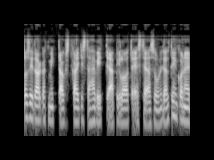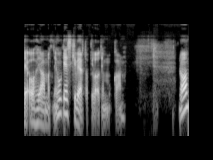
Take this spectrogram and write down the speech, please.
tosi tarkat mittaukset kaikista hävittäjäpiloteista ja suunniteltiin koneiden ohjaamat niin kuin keskivertopilotin mukaan. No,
